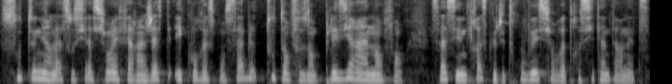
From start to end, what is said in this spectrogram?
soutenir l'association et faire un geste éco-responsable tout en faisant plaisir à un enfant. Ça, c'est une phrase que j'ai trouvée sur votre site internet.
